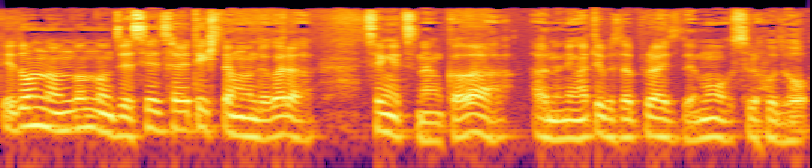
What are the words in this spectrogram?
でどんどんどんどん是正されてきたもんだから先月なんかはあのネガティブサプライズでもそれほど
